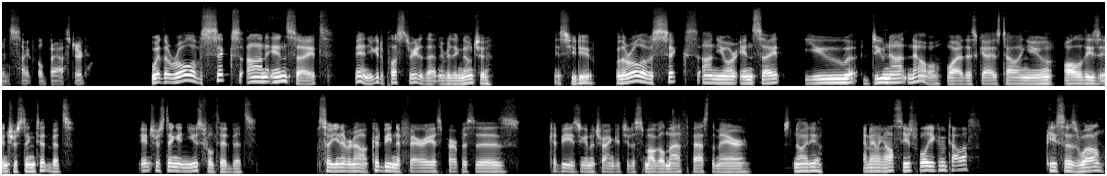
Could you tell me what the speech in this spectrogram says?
insightful bastard. With a roll of six on insight, man, you get a plus three to that and everything, don't you? Yes, you do. With a roll of a six on your insight, you do not know why this guy is telling you all of these interesting tidbits. Interesting and useful tidbits. So you never know. It could be nefarious purposes. Could be he's going to try and get you to smuggle meth past the mayor. Just no idea. Anything else useful you can tell us? He says, Well,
